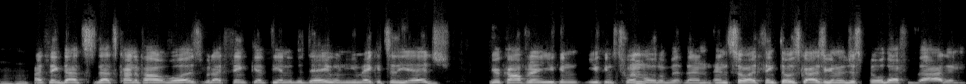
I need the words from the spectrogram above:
Mm-hmm. I think that's that's kind of how it was. But I think at the end of the day, when you make it to the edge, you're confident you can you can swim a little bit then. And so I think those guys are going to just build off of that and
